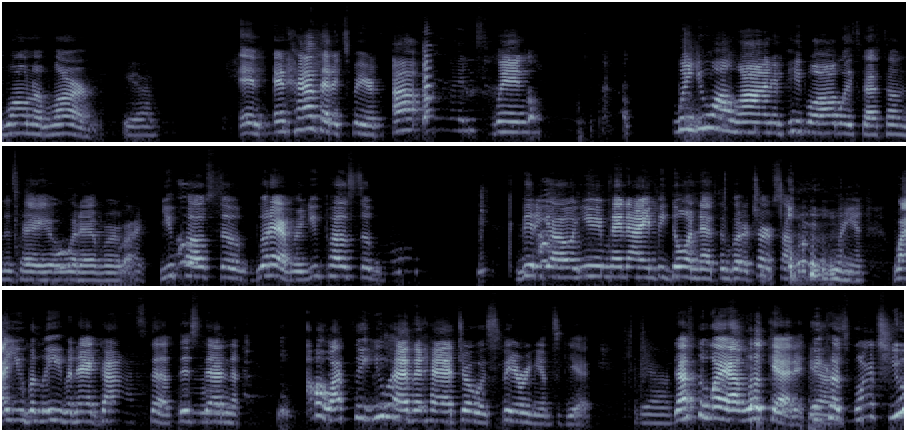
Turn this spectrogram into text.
want to learn yeah, and and have that experience. I always when when you online and people always got something to say or whatever, right. you post a whatever, you post a video and you may not even be doing nothing but a church song playing. Why you believe in that God stuff, this, that, and mm-hmm. the, oh, I see you haven't had your experience yet. Yeah, That's the way I look at it. Yeah. Because once you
